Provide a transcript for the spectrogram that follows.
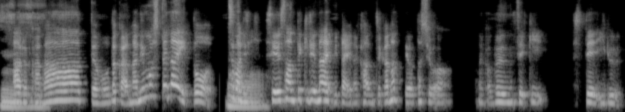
うん。あるかなーって思う。だから何もしてないとつまり生産的でないみたいな感じかなって私はなんか分析している。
